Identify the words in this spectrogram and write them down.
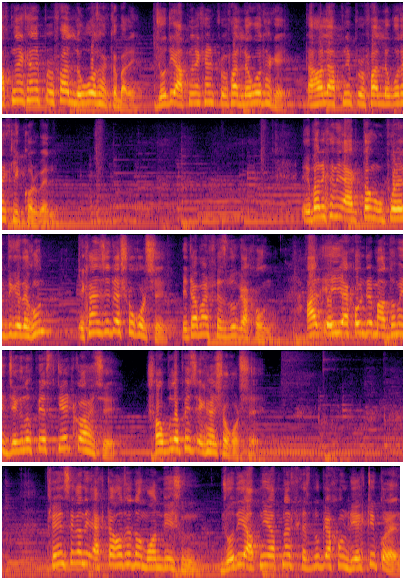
আপনার এখানে প্রোফাইল লোগো থাকতে পারে। যদি আপনার এখানে প্রোফাইল লোগো থাকে, তাহলে আপনি প্রোফাইল লোগোতে ক্লিক করবেন। এবার এখানে একদম উপরের দিকে দেখুন, এখানে যেটা শো করছে, এটা আমার ফেসবুক অ্যাকাউন্ট আর এই অ্যাকাউন্টের মাধ্যমে যেগুলো পেজ ক্রিয়েট করা হয়েছে সবগুলো পেজ এখানে শো করছে। ফ্রেন্ডস এখানে একটা কথা তো মন দিয়ে শুনুন। যদি আপনি আপনার ফেসবুক অ্যাকাউন্ট রিয়েক্টিভ করেন,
